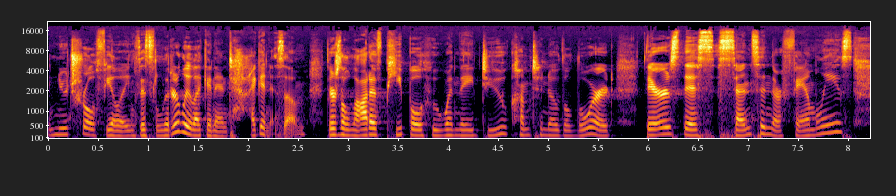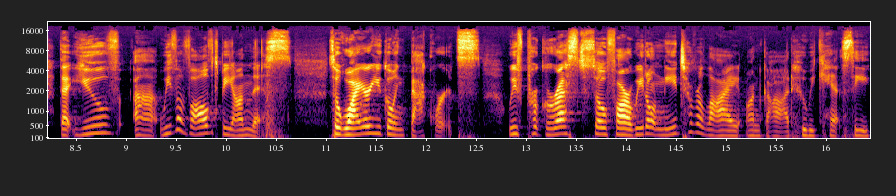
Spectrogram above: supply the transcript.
neutral feelings, it's literally like an antagonism. There's a lot of people who, when they do come to know the Lord, there's this sense in their families that you've, uh, we've evolved beyond this. So why are you going backwards? We've progressed so far. We don't need to rely on God, who we can't see.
